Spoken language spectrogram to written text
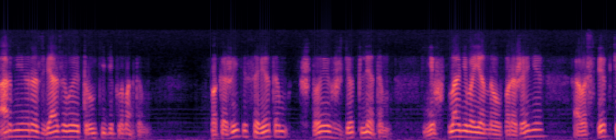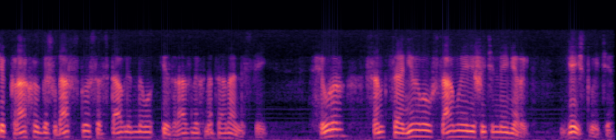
Армия развязывает руки дипломатам. Покажите советам, что их ждет летом, не в плане военного поражения, а в аспекте краха государства, составленного из разных национальностей. Фюрер санкционировал самые решительные меры — Действуйте.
